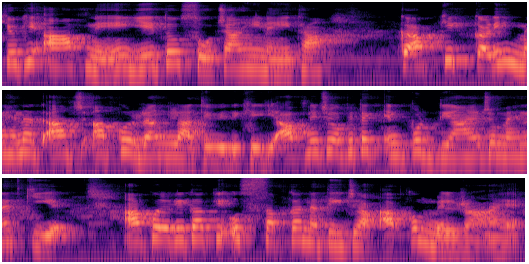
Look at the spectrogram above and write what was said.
क्योंकि आपने ये तो सोचा ही नहीं था आपकी कड़ी मेहनत आज आपको रंग लाती हुई दिखेगी। आपने जो अभी तक इनपुट दिया है, जो मेहनत की है, आपको लगेगा कि उस सब का नतीजा आपको मिल रहा है।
